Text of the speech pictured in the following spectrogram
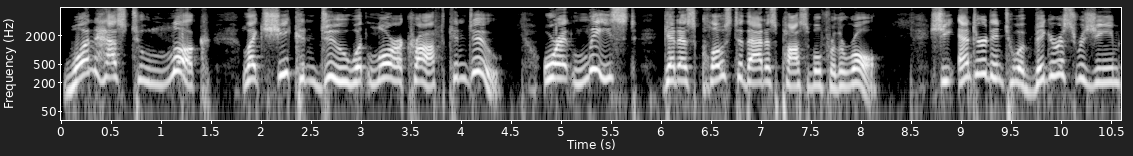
one has to look like she can do what Lara Croft can do, or at least get as close to that as possible for the role. She entered into a vigorous regime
